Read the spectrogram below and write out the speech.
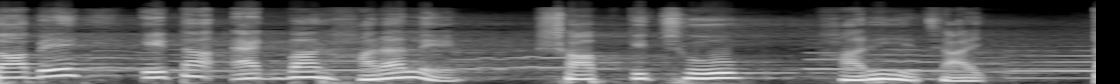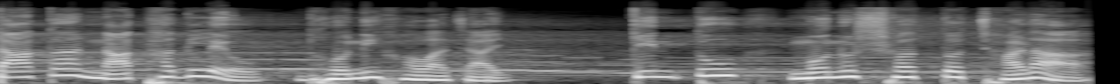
তবে এটা একবার হারালে সব কিছু হারিয়ে যায়। টাকা না থাকলেও ধনী হওয়া যায়। কিন্তু মনুষ্যত্ব ছাড়া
